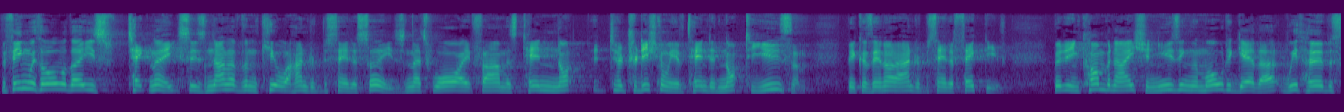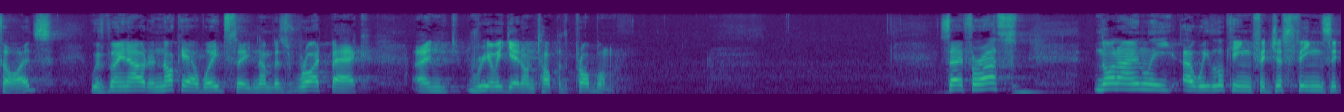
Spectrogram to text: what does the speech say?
The thing with all of these techniques is none of them kill 100% of seeds, and that's why farmers tend not to, traditionally have tended not to use them because they're not 100% effective. But in combination, using them all together with herbicides, we've been able to knock our weed seed numbers right back and really get on top of the problem. So for us, not only are we looking for just things that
